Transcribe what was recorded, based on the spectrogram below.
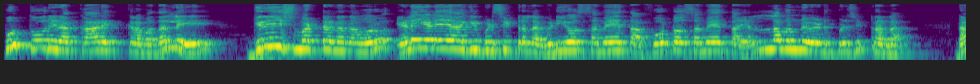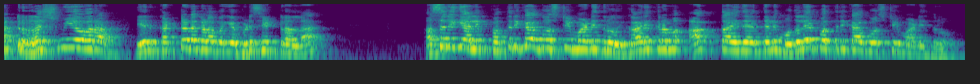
ಪುತ್ತೂರಿನ ಕಾರ್ಯಕ್ರಮದಲ್ಲಿ ಗಿರೀಶ್ ಮಟ್ಟಣ್ಣನವರು ಎಳೆ ಎಳೆಯಾಗಿ ಬಿಡಿಸಿಟ್ರಲ್ಲ, ವಿಡಿಯೋ ಸಮೇತ, ಫೋಟೋ ಸಮೇತ ಎಲ್ಲವನ್ನು ಬಿಡ್- ಬಿಡಿಸಿಟ್ರಲ್ಲ. ಡಾಕ್ಟರ್ ರಶ್ಮಿ ಅವರ ಏನು ಕಟ್ಟಡಗಳ ಬಗ್ಗೆ ಬಿಡಿಸಿಟ್ರಲ್ಲ. ಅಸಲಿಗೆ ಅಲ್ಲಿ ಪತ್ರಿಕಾಗೋಷ್ಠಿ ಮಾಡಿದ್ರು, ಈ ಕಾರ್ಯಕ್ರಮ ಆಗ್ತಾ ಇದೆ ಅಂತೇಳಿ ಮೊದಲೇ ಪತ್ರಿಕಾಗೋಷ್ಠಿ ಮಾಡಿದ್ರು.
